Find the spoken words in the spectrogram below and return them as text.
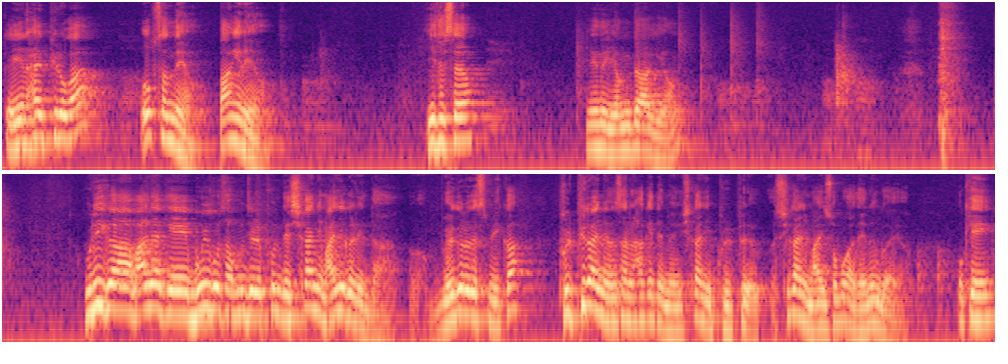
그러니까 얘는 할 필요가 없었네요. 빵이네요. 이 됐어요? 얘는 0 더하기 0. 우리가 만약에 모의고사 문제를 푸는데 시간이 많이 걸린다. 어, 왜 그러겠습니까? 불필요한 연산을 하게 되면 시간이 불필요, 시간이 많이 소모가 되는 거예요. 오케이.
